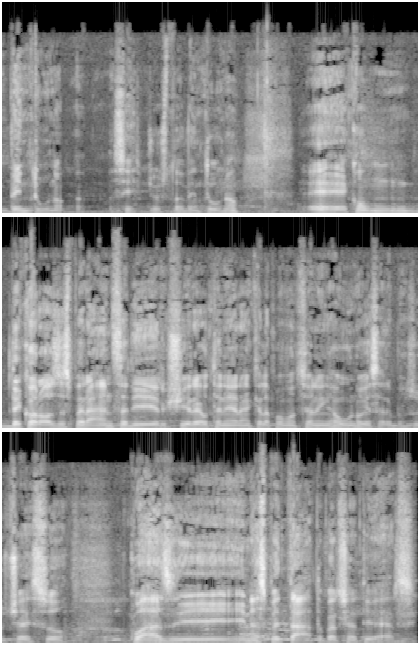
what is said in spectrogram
21, sì giusto, 21 e con decorose speranze di riuscire a ottenere anche la promozione in A1 che sarebbe un successo quasi inaspettato per certi versi.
